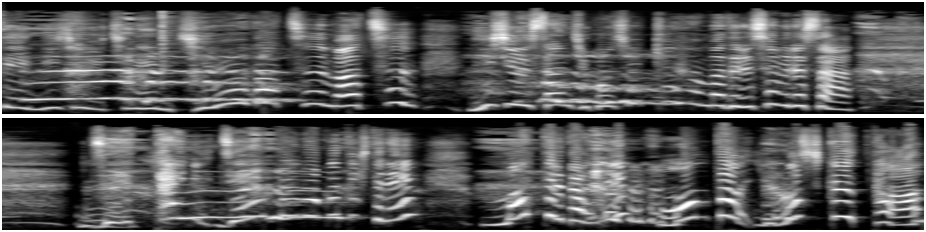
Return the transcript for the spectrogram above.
2021年10月末、23時59分までですよ、皆さん。絶対に、絶対に送ってきてね。待ってるからね。ほんと、よろしく頼むよ。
